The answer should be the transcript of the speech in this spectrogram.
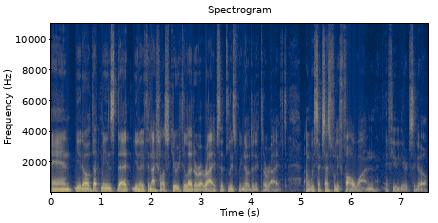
and you know that means that you know if a national security letter arrives at least we know that it arrived and we successfully fought one a few years ago.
